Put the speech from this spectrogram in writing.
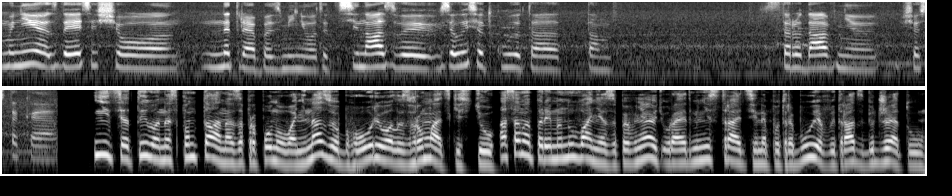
Мені здається, що не треба змінювати ці назви, взялися откуда-то там стародавнє, щось таке. Ініціатива не спонтанна. Запропоновані назви обговорювали з громадськістю. А саме перейменування запевняють у райадміністрації не потребує витрат з бюджету.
